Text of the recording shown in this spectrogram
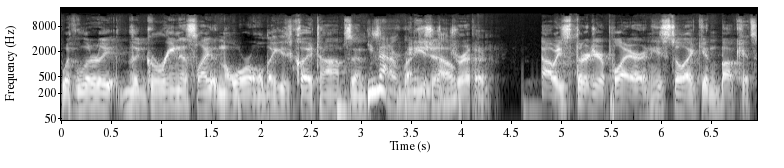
with literally the greenest light in the world, like he's Klay Thompson. He's not a rookie. and he's just though. driven. No, he's a third year player and he's still like getting buckets.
